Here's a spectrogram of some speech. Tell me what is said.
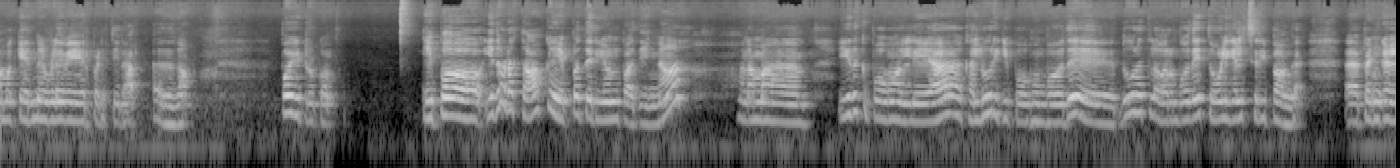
நமக்கு என்ன விளைவை ஏற்படுத்தினார்? அதுதான். போயிட்டுருக்கோம். இப்போ இதோட தாக்கம் எப்போ தெரியும்னு பார்த்தீங்கன்னா நம்ம இதுக்கு போவோம் இல்லையா? கல்லூரிக்கு போகும்போது தூரத்தில் வரும்போதே தோழிகள் சிரிப்பாங்க. பெண்கள்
